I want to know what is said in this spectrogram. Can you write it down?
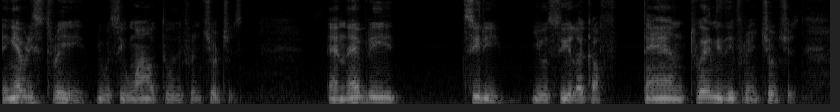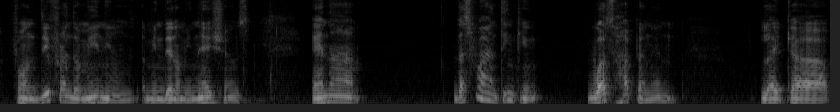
in every street you will see one or two different churches, and every city you will see like a 10, 20 different churches from different dominions, I mean, denominations. And uh, that's why I'm thinking, what's happening? Like, uh,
